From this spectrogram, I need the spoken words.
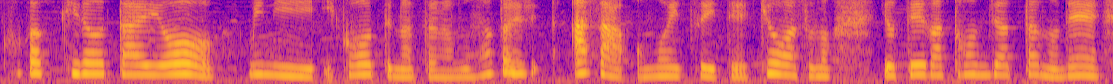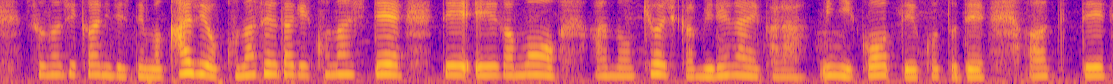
光学機動隊を見に行こうってなったらもう本当に朝思いついて、今日はその予定が飛んじゃったので、その時間にですね、まあ家事をこなせるだけこなして、で、映画も、あの、今日しか見れないから見に行こうっていうことで、慌てて、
